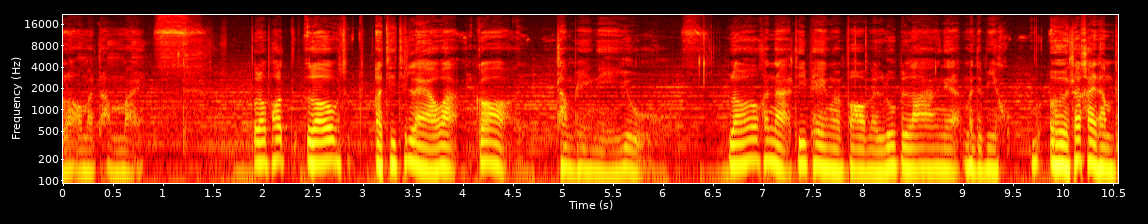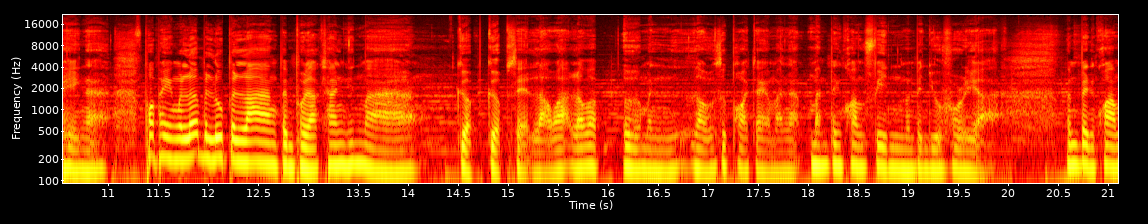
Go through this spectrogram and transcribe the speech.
เราเอามาทำใหม่แล้วพอแล้วอาทิตย์ที่แล้วอะก็ทำเพลงนี้อยู่ แล้วขณะที่เพลงมันพอมันรูปเป็นร่างเนี่ยมันจะมีเออถ้าใครทำเพลงนะพอเพลงมันเริ่มเป็นรูปเป็นร่างเป็น production ขึ้นมาเกือบเกือบเสร็จแล้วอะแล้วแบบเออมันเรารู้สึกพอใจกับมันอะมันเป็นความฟินมันเป็น euphoriaมันเป็นความ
